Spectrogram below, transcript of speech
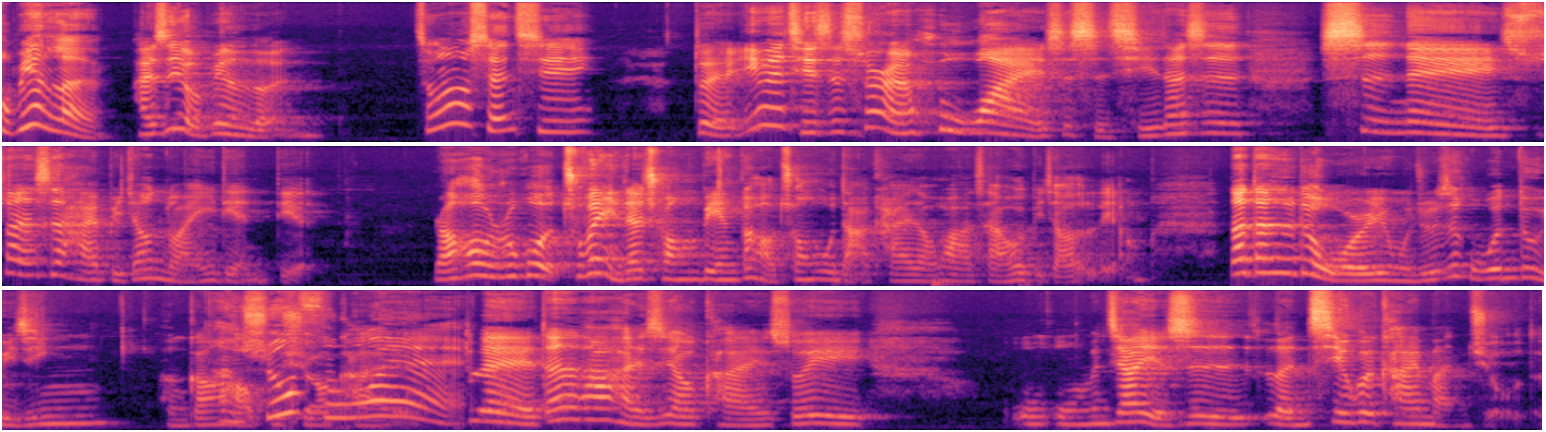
有变冷？还是有变冷？怎么那么神奇？对，因为其实虽然户外是十七，但是室内算是还比较暖一点点。然后，如果除非你在窗边，刚好窗户打开的话，才会比较凉。那但是对我而言，我觉得这个温度已经很刚好，很舒服哎。对，但是它还是要开，所以我我们家也是冷气会开蛮久的。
